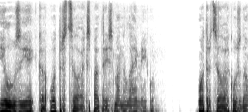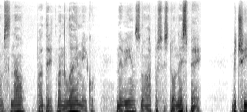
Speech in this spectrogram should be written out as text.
ilūzijai, ka otrs cilvēks padarīs mani laimīgu. Otra cilvēka uzdevums nav padarīt mani laimīgu. Neviens no ārpuses to nespēja. Bet šī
